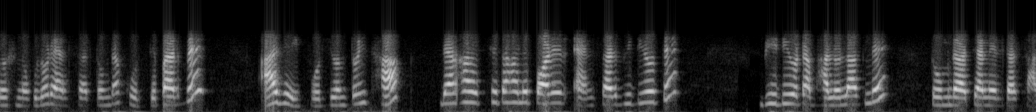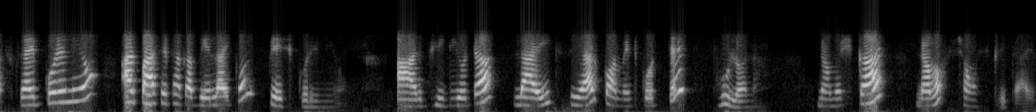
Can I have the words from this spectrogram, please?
প্রশ্নগুলোর অ্যান্সার তোমরা করতে পারবে। আজ এই পর্যন্তই থাক। দেখা হচ্ছে তাহলে পরের অ্যান্সার ভিডিওতে ভিডিওটা ভালো লাগলে তোমরা চ্যানেলটা সাবস্ক্রাইব করে নিও আর পাশে থাকা বেল আইকন প্রেস করে নিও। আর ভিডিওটা লাইক শেয়ার কমেন্ট করতে ভুলো না। নমস্কার, নম সংস্কৃতায়।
